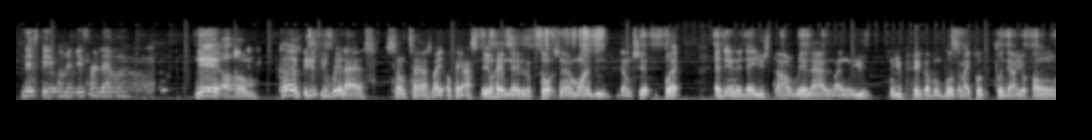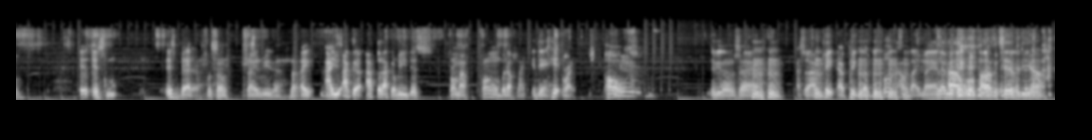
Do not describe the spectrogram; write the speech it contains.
lifted on a different level. Yeah, um, cause you, you realize sometimes like, okay, I still have negative thoughts and want to do dumb shit, but at the end of the day, you start realizing like when you when you pick up a book and like put put down your phone, it, it's it's better for some strange reason. Like I I could I thought I could read this from my phone, but I was like, it didn't hit right. Pause. Yeah. You know what I'm saying? Power So I hmm. picked I picked up the book. I was like, man, let me of positivity, huh?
